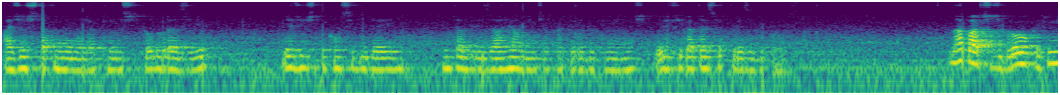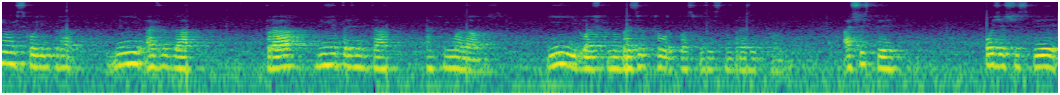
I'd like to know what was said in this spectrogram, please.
A gente está atendendo aí clientes de todo o Brasil e a gente tem conseguido aí rentabilizar realmente a carteira do cliente. Ele fica até surpreso depois. Na parte de broker, quem eu escolhi para me ajudar, para me representar aqui em Manaus? E, lógico, no Brasil todo, posso fazer isso no Brasil todo. A XP. Hoje a XP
